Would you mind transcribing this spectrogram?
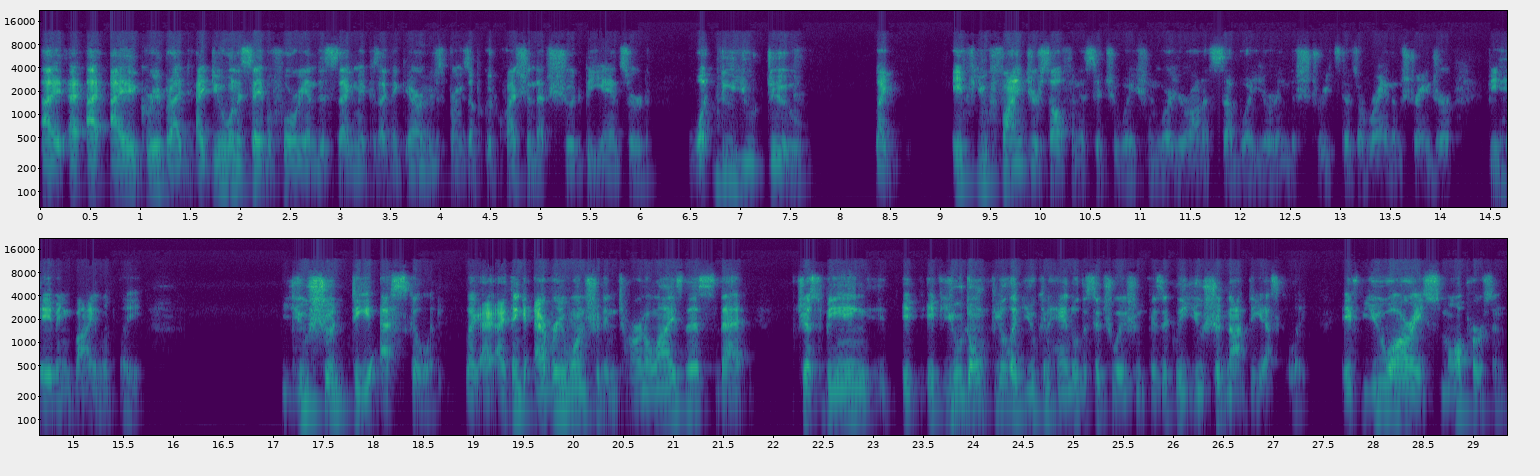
I, I, I agree, but I, I do want to say before we end this segment, because I think Eric mm-hmm. just brings up a good question that should be answered. What do you do? Like, if you find yourself in a situation where you're on a subway, you're in the streets, there's a random stranger behaving violently, you should de escalate. Like, I, I think everyone should internalize this that just being, if, if you don't feel like you can handle the situation physically, you should not de escalate if you are a small person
